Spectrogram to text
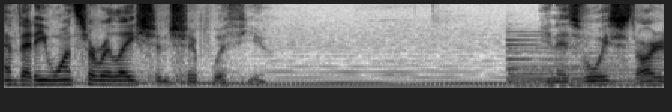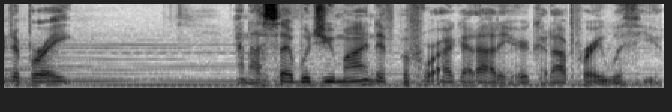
and that He wants a relationship with you. And his voice started to break. And I said, Would you mind if before I got out of here, could I pray with you?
